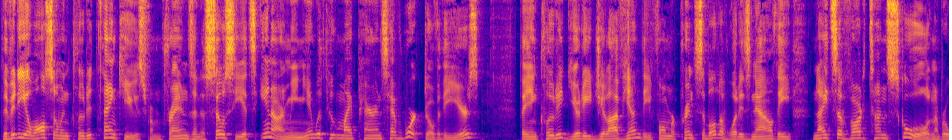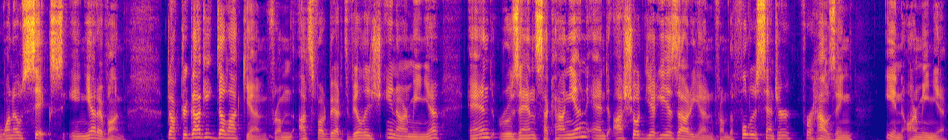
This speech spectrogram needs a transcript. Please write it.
The video also included thank yous from friends and associates in Armenia with whom my parents have worked over the years. They included Yuri Jilavian, the former principal of what is now the Knights of Vartan School, number 106 in Yerevan, Dr. Gagik Dalakian from Artsvaberd village in Armenia, and Ruzan Sakanyan and Ashot Yegiazarian from the Fuller Center for Housing in Armenia.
